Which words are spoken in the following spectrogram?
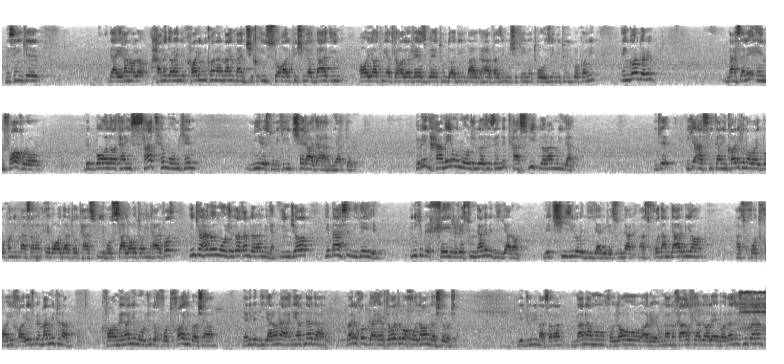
مثل اینکه دقیقا حالا همه دارن یه کاری می‌کنن. من من چی این سوال پیش میاد بعد این آیات میاد که حالا رزق بهتون دادیم بعد حرف از این میشه که اینو توضیح می‌تونید بکنید. انگار داره مسئله انفاق رو به بالاترین سطح ممکن میرسونه که این چقدر اهمیت داره. ببینید همه اون موجودات زنده تصویح دارن میگن. اینکه اینکه اصلی ترین کاری که ما باید بکنیم مثلا عبادت و تصویح و صلات و این حرفاست این که همه موجودات هم دارن میگن. اینجا یه بحث دیگه ایه. اینی که به خیر رسوندن به دیگران یه چیزی رو به دیگری رسوندن. از خودم در بیام از خودخواهی خارج به من می‌تونم کاملا یه موجود خودخواهی باشم. یعنی به دیگران اهمیت ندم. ولی خب در ارتباط با خدام داشته باشم. یه جوری مثلا منم و خدا و آره اون منو خلق کرده حالا عبادتش می‌کنم.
